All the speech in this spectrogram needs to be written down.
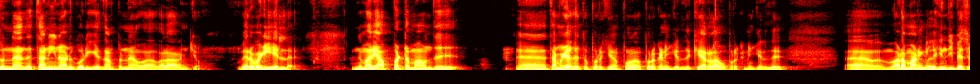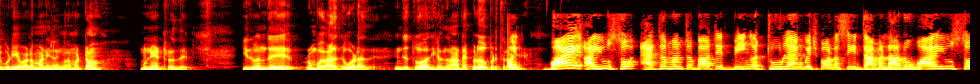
சொன்ன அந்த தனி நாடு கோரிக்கை தான் பின்ன வ வர ஆரம்பிக்கும். வேறு வழியே இல்லை இந்த மாதிரி அப்பட்டமாக வந்து தமிழகத்தை புறக்க புறக்கணிக்கிறது கேரளாவை புறக்கணிக்கிறது வட மாநிலங்கள் ஹிந்தி பேசக்கூடிய வட மாநிலங்களை மட்டும் முன்னேற்றுறது இது வந்து ரொம்ப காலத்துக்கு ஓடாது இந்துத்துவாதிகள் இந்த நாட்டை பிளவுபடுத்துறாங்க Why are you so adamant about it being a two language policy in Tamil Nadu? Why are you so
